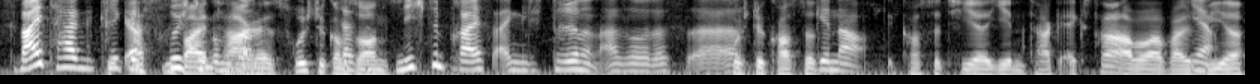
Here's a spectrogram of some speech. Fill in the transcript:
zwei Tage das ersten Frühstück beiden Tage umsonst. ist Frühstück das umsonst. ist nicht im Preis eigentlich drinnen. Also das äh, Frühstück kostet, Genau. kostet hier jeden Tag extra, aber weil Ja. wir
